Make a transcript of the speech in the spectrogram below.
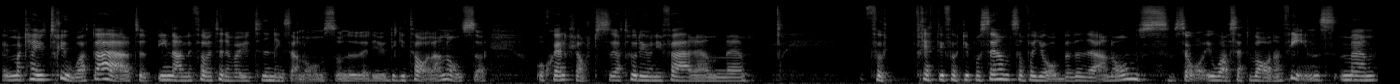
man kan ju tro att det är typ innan, förr i tiden var det ju tidningsannons och nu är det ju digitala annonser. Och självklart, så jag tror det är ungefär en 40 eh, 30-40% som får jobb via annons, så, oavsett var den finns. Men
